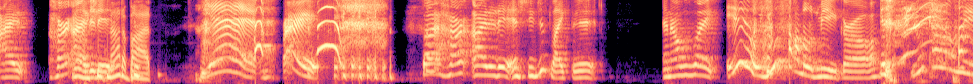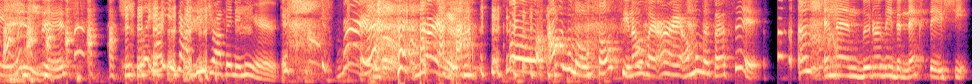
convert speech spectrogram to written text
I heart You're eyed like, she's it. not a bot. Yeah, right. so I heart eyed it and she just liked it. And I was like, ew, you followed me, girl. You followed me. What is this? like how you got me dropping in here? Right. Right. So I was a little salty and I was like, all right, I'm gonna let that sit. and then literally the next day, she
